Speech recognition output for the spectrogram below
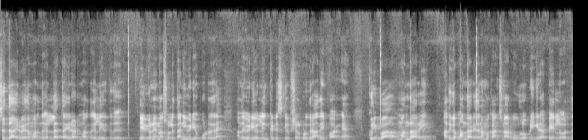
சித்த ஆயுர்வேத மருந்துகளில் தைராய்டு மருந்துகள் இருக்குது. ஏற்கனவே நான் சொல்லி தனி வீடியோ போட்டிருக்கிறேன். அந்த வீடியோ லிங்க் டிஸ்கிரிப்ஷனில் கொடுக்குறேன். அதையும் பாருங்கள் குறிப்பாக மந்தாரை அதுக்கு மந்தாரை தான் நம்ம காஞ்சனார் குகுலு அப்படிங்கிற பேரில் வருது.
